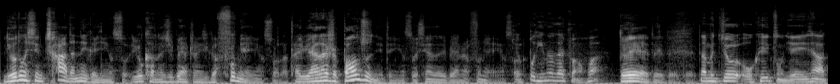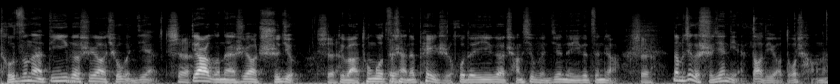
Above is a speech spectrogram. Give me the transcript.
流动性差的那个因素，有可能就变成一个负面因素了。它原来是帮助你的因素，现在就变成负面因素不停的在转换。对对对对，那么就我可以总结一下，投资呢，第一个是要求稳健，是第二个呢是要持久，是对吧？通过资产的配置获得一个长期稳健的一个增长。是。那么这个时间点到底要多长呢？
